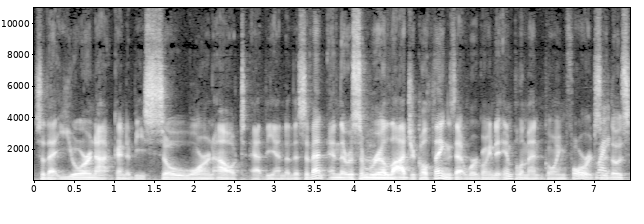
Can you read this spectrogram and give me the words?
so that you're not going to be so worn out at the end of this event? And there was some real logical things that we're going to implement going forward. So, Mm-hmm. Right. those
